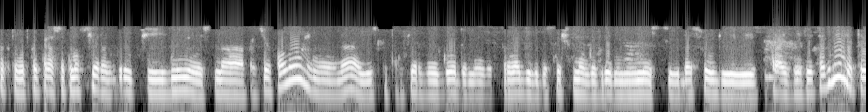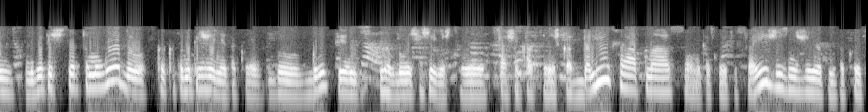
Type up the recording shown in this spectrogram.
как-то вот как раз атмосфера в группе изменилась на противоположную, да, если там первые годы мы вот проводили достаточно много времени вместе, и досуги, и праздники и так далее, то к 2004 году как это напряжение такое было в группе, у нас было ощущение, что Саша как-то немножко отдалился от нас, он какой-то своей жизнью живет, мы какой-то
